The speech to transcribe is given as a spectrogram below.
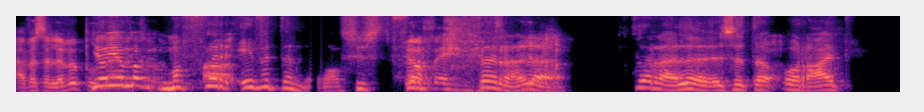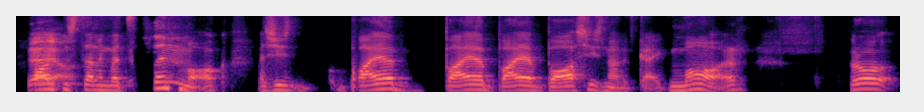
Hy was 'n Liverpool. ja ja, maar, maar vir Everton, soos vir Ja, vir, vir hulle. ja. Vir hulle is dit 'n alright ja, ja. aanstelling wat sin maak as jy baie baie baie basies na dit kyk. Maar bro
